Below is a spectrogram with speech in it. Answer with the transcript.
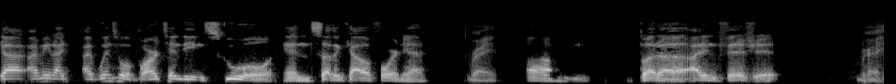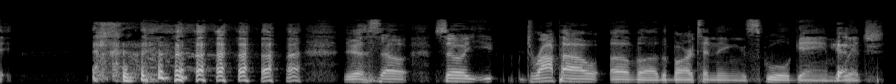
Yeah. I mean, I, I went to a bartending school in Southern California. Right. Um, but, uh, I didn't finish it. Right. yeah. So, so you drop out of uh, the bartending school game, Yeah. which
